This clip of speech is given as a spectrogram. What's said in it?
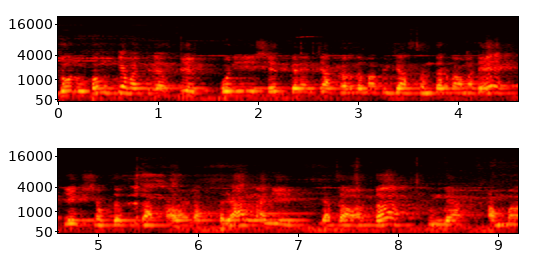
दोन उपमुख्यमंत्री असतील कोणीही शेतकऱ्यांच्या कर्जमाफीच्या संदर्भामध्ये एक शब्द सुद्धा काढायला तयार नाही. याचा अर्थ तुम्ही आम्हा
